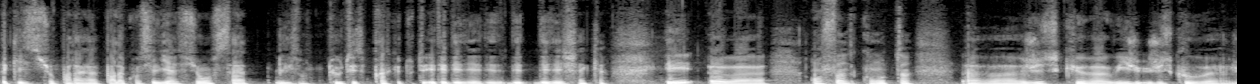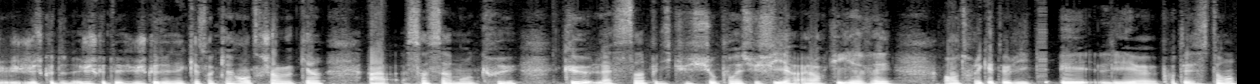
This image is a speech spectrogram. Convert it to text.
la question par la, par la conciliation. Ça, ils ont tout, presque tout été des, des, des échecs. Et en fin de compte, jusque oui jusqu'au jusque jusque jusque années 1540, Charles Quint a sincèrement cru que la simple discussion pourrait suffire, alors qu'il y avait entre les catholiques et les protestants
